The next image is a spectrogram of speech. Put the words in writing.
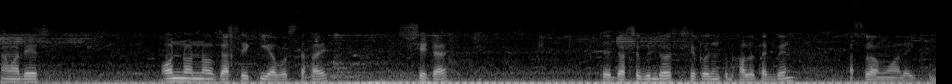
আমাদের অন্য অন্য গাছে কি অবস্থা হয় সেটা। তো দর্শকবৃন্দ, সে পর্যন্ত ভালো থাকবেন। আসসালামু আলাইকুম।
